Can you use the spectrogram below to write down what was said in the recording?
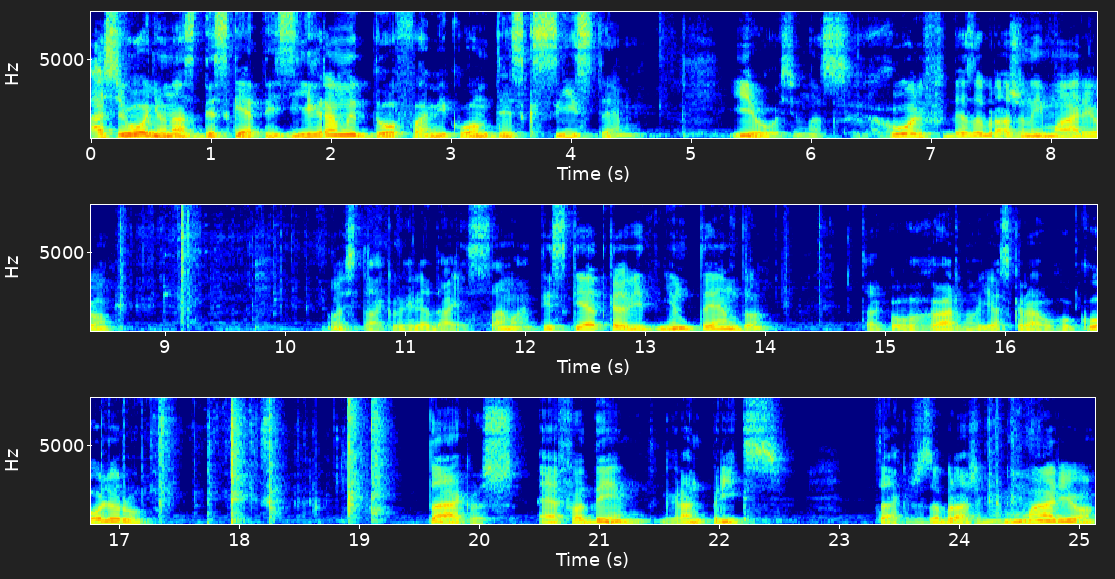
А сьогодні у нас дискети з іграми до Famicom Disk System. І ось у нас гольф, де зображений Маріо. Ось так виглядає сама дискетка від Nintendo. Такого гарного яскравого кольору. Також F1 Grand Prix. Також зображення Маріо.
